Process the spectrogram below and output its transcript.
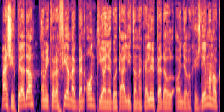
Másik példa, amikor a filmekben antianyagot állítanak elő, például angyalok és démonok,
